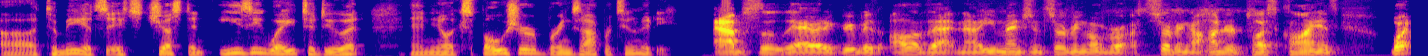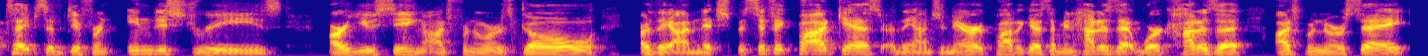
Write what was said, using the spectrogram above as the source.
Uh, to me it's it's just an easy way to do it. And you know exposure brings opportunity Absolutely, I would agree with all of that. Now, you mentioned serving over serving hundred plus clients. What types of different industries are you seeing entrepreneurs go? Are they on niche specific podcasts? Are they on generic podcasts? I mean, how does that work? How does a entrepreneur say,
